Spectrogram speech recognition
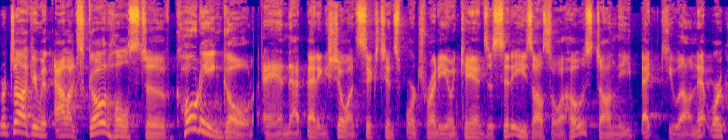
We're talking with Alex Gold, host of Cody and Gold and that betting show on 610 Sports Radio in Kansas City. He's also a host on the BetQL network.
